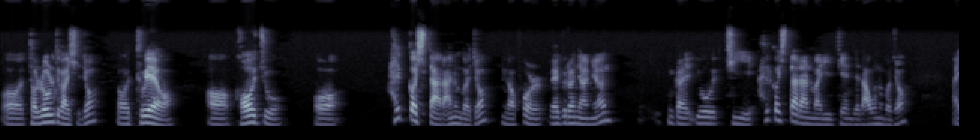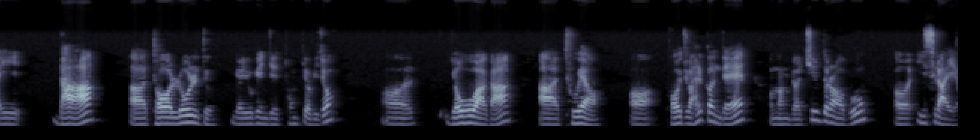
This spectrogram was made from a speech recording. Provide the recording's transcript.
어, the Lord 가시죠? 어, dwell 어, 거주 어, 할 것이다 라는 거죠. 그러니까 for 왜 그러냐면 그러니까 요 뒤 할 것이다 라는 말이 뒤에 이제 나오는 거죠. I 나 아, the Lord 그러니까 요게 이제 동격이죠. 어, 여호와가 아, dwell 어, 거주할 건데 among the children of 어, 이스라엘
